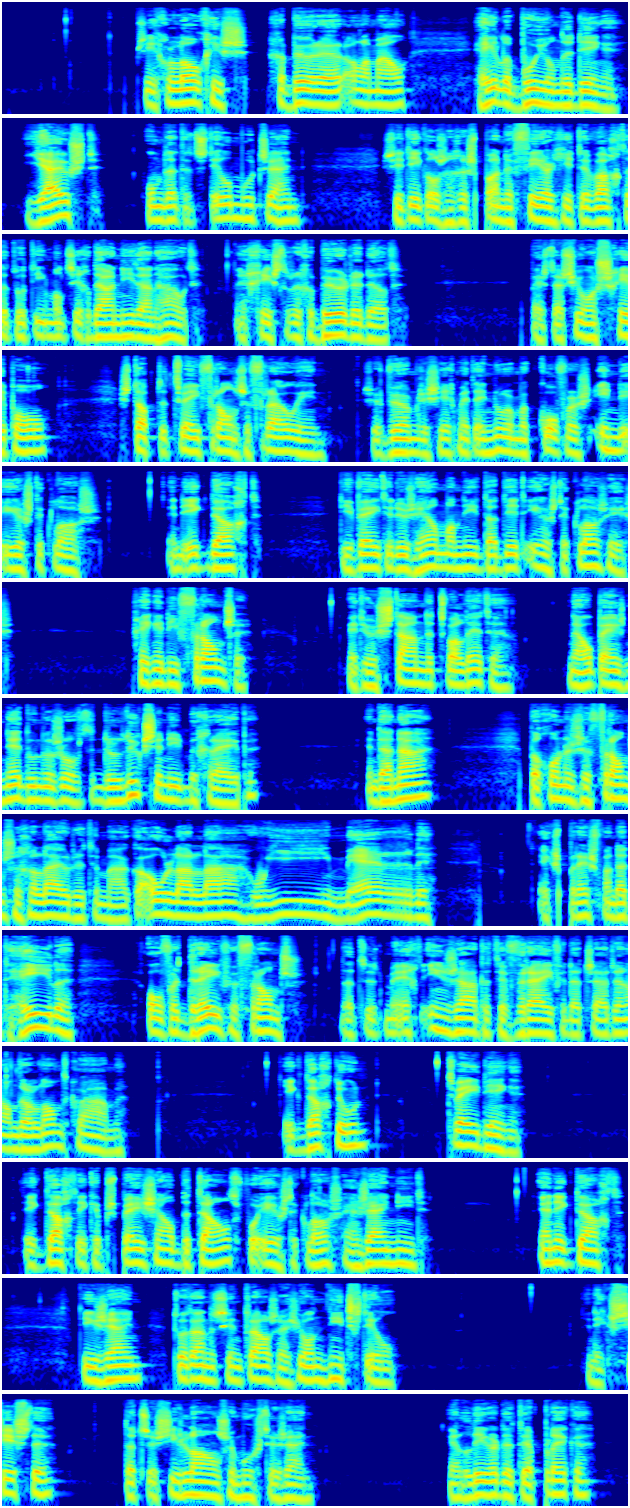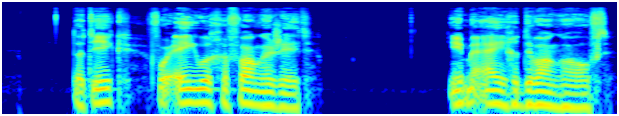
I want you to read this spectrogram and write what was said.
Psychologisch gebeuren er allemaal hele boeiende dingen. Juist omdat het stil moet zijn, zit ik als een gespannen veertje te wachten tot iemand zich daar niet aan houdt. En gisteren gebeurde dat. Bij station Schiphol stapten twee Franse vrouwen in. Ze wurmden zich met enorme koffers in de eerste klas. En ik dacht, die weten dus helemaal niet dat dit eerste klas is. Gingen die Fransen, met hun staande toiletten, nou opeens net doen alsof ze de luxe niet begrepen? En daarna begonnen ze Franse geluiden te maken. Oh la la, oui, merde. Expres van dat hele overdreven Frans. Dat het me echt in zaten te wrijven dat ze uit een ander land kwamen. Ik dacht toen twee dingen. Ik dacht, ik heb speciaal betaald voor eerste klas en zij niet. En ik dacht, die zijn tot aan het Centraal Station niet stil. En ik siste dat ze silence moesten zijn. En leerde ter plekke dat ik voor eeuwig gevangen zit. In mijn eigen dwanghoofd.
